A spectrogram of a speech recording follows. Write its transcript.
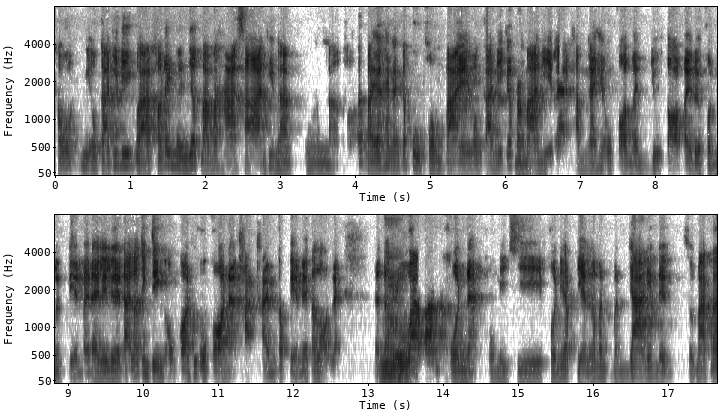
เขามีโอกาสที่ดีกว่าเขาได้เงินเยอะกว่ามหาศาลที่แบบเขาไปก็แค่นั้นก็ปูพรมไปวงการนี้ก็ประมาณนี้แหละทำไงให้องค์กรมันอยู่ต่อไปโดยคนมันเปลี่ยนไปได้เรื่อยๆได้แล้วจริงๆองค์กรทุกองค์กรอะขาดใครมันก็เปลี่ยนได้ตลอดแหละแต่ต้องรู้ว่าบางคนน่ะคงมีคีย์คนที่แบบเปลี่ยนแล้วมันมันยากนิดนึงส่วนมากก็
